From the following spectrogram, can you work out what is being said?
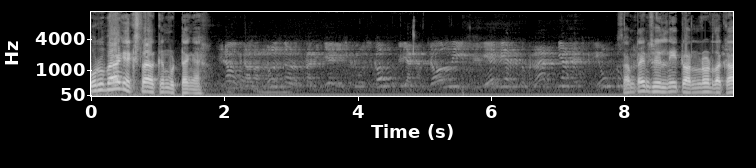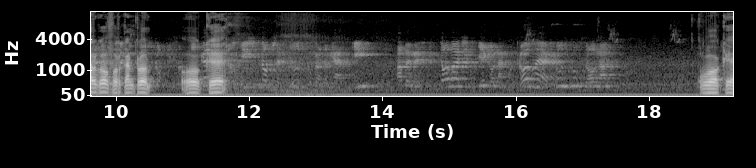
ஒரு பேக் எக்ஸ்ட்ரா இருக்குன்னு விட்டேங்க. Sometimes will need to unload the cargo for control okay okay.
